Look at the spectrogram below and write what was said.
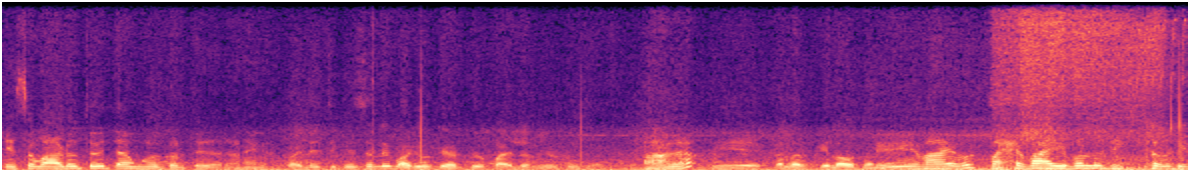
केस वाढवतोय त्यामुळे करतोय जरा नाही का? पहिल्याची केस लय भारी होते यार तू पाहिलं मी युट्यूबवर हा का? ते कलर केला होता ना. ए भाई बघ भाई भाई बोललो देखतो दे.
